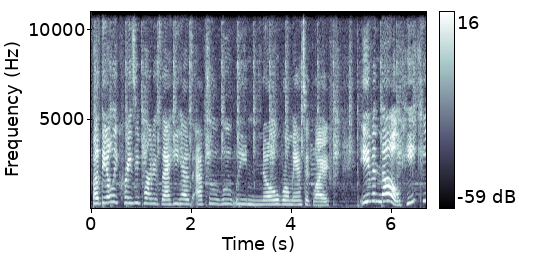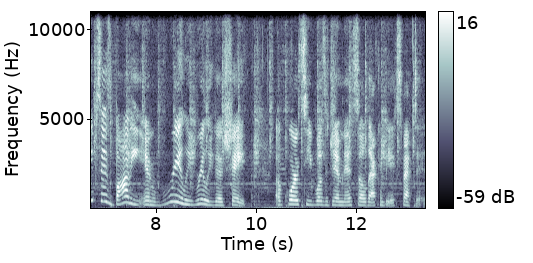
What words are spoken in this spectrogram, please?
But the only crazy part is that he has absolutely no romantic life, even though he keeps his body in really, really good shape. Of course, he was a gymnast, so that can be expected.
